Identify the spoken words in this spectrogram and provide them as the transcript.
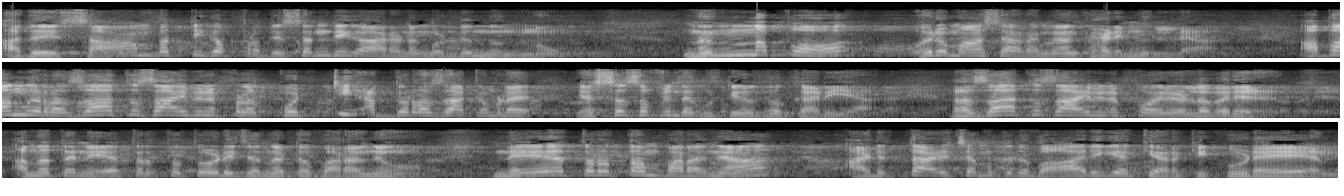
അത് സാമ്പത്തിക പ്രതിസന്ധി കാരണം കൊണ്ട് നിന്നു. നിന്നപ്പോ ഒരു മാസം ഇറങ്ങാൻ കഴിഞ്ഞില്ല. അപ്പൊ അന്ന് റസാഖ് സാഹിബിനെ പോലെ കൊറ്റി അബ്ദുൾ റസാഖ് നമ്മുടെ എസ് എസ് എഫിന്റെ കുട്ടികൾക്കൊക്കെ അറിയാം. റസാഖ് സാഹിബിനെ പോലെയുള്ളവര് അന്നത്തെ നേതൃത്വത്തോട് ചെന്നിട്ട് പറഞ്ഞു നേതൃത്വം പറഞ്ഞ അടുത്ത ആഴ്ച നമുക്കിത് വാരികയൊക്കെ ഇറക്കിക്കൂടെ?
